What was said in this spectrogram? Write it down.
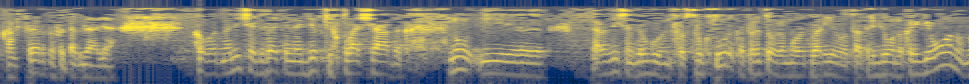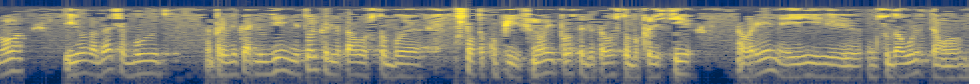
концертов и так далее. Вот, наличие обязательно детских площадок, ну и различной другой инфраструктуры, которая тоже может варьироваться от региона к региону, но ее задача будет привлекать людей не только для того, чтобы что-то купить, но и просто для того, чтобы провести время и там, с удовольствием,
